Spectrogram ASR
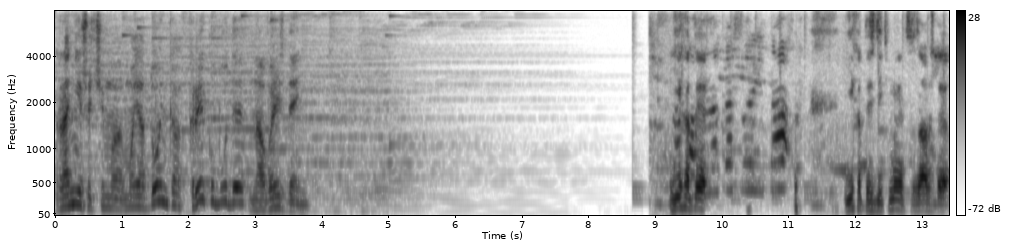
раніше, чим моя донька, крику буде на весь день. Їхати, їхати з дітьми це завжди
